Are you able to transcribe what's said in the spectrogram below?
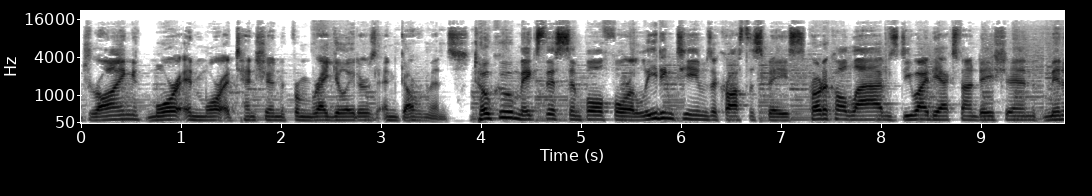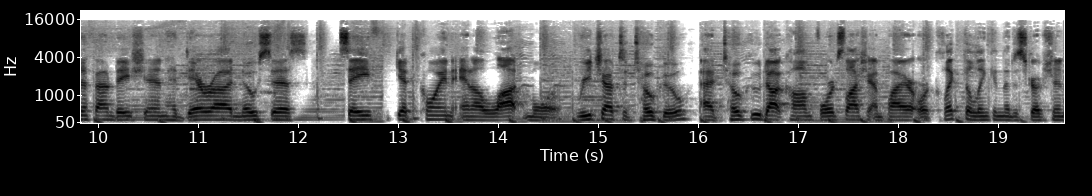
drawing more and more attention from regulators and governments. Toku makes this simple for leading teams across the space. Protocol Labs, DY YDX Foundation, Mina Foundation, Hedera, Gnosis, Safe, Gitcoin, and a lot more. Reach out to Toku at toku.com forward slash empire or click the link in the description.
